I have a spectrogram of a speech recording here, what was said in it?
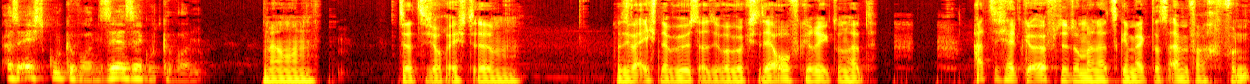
also echt gut geworden. Sehr, sehr gut geworden. ja, Mann. Sie hat sich auch echt, ähm, also sie war echt nervös, also sie war wirklich sehr aufgeregt und hat, hat sich halt geöffnet und man hat's gemerkt, dass einfach von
